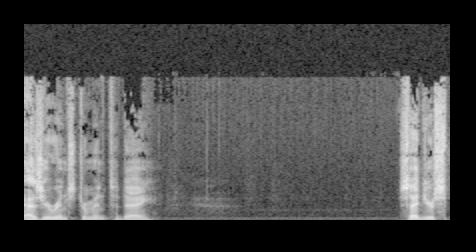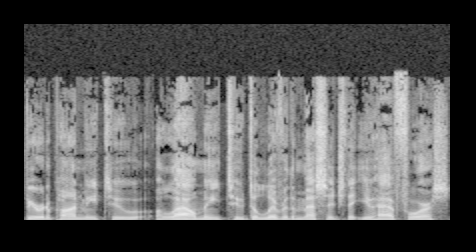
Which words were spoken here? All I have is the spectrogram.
as your instrument today. Send your spirit upon me to allow me to deliver the message that you have for us.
